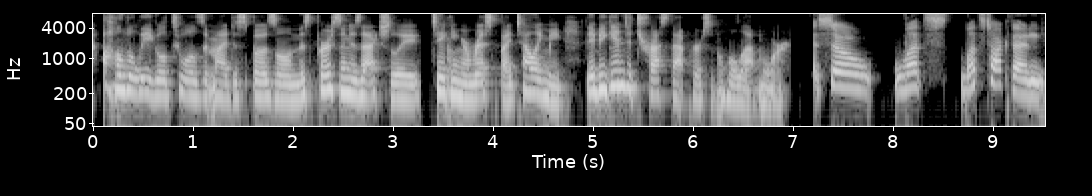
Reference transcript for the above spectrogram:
all the legal tools at my disposal and this person is actually taking a risk by telling me. They begin to trust that person a whole lot more so let's let's talk then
